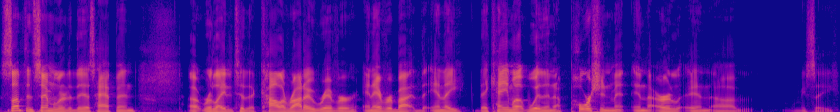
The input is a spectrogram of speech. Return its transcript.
something similar to this happened uh, related to the Colorado River, and everybody and they they came up with an apportionment in the early in uh, let me see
